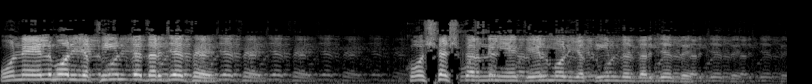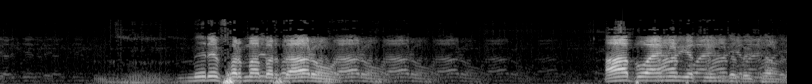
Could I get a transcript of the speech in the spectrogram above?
انہیں علم اور یقین کے درجے تھے کوشش کرنی ہے کہ علم اور یقین کے درجے تھے میرے فرما بردار ہوں۔ آپ عین الیقین سے بیٹھا ہوں۔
